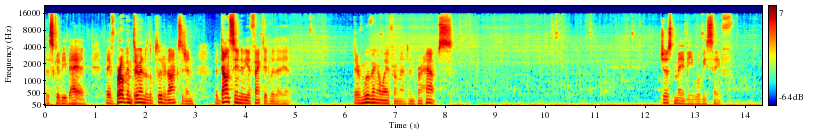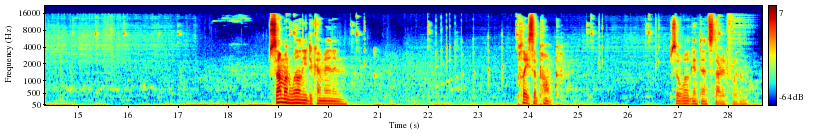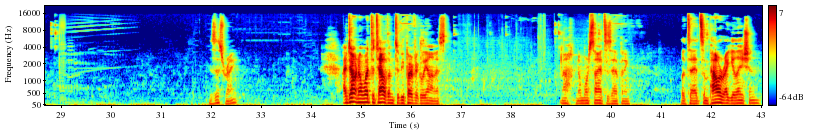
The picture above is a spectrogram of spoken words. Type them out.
This could be bad. They've broken through into the polluted oxygen, but don't seem to be affected with it yet. They're moving away from it, and perhaps... Just maybe we'll be safe. Someone will need to come in and place a pump. So we'll get that started for them. Is this right? I don't know what to tell them, to be perfectly honest. Ah, no more science is happening. Let's add some power regulation.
